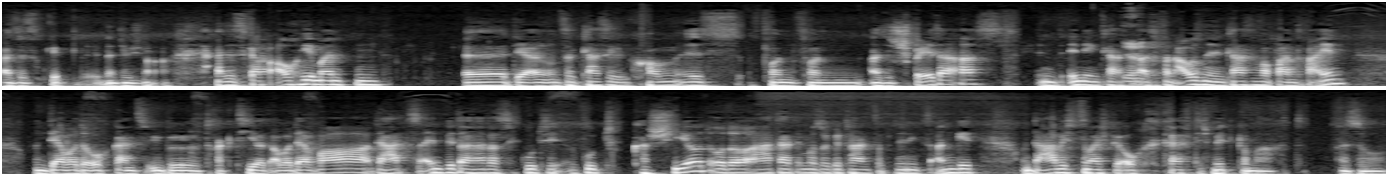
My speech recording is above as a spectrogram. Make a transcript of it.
also es gibt natürlich noch, also es gab auch jemanden, äh, der in unsere Klasse gekommen ist von, von also später erst in, in den Klassen, Ja. also von außen in den Klassenverband rein. Und der wurde auch ganz übel traktiert. Aber der war, der hat es entweder hat das gut, gut kaschiert oder er hat halt immer so getan, als ob dir nichts angeht. Und da habe ich zum Beispiel auch kräftig mitgemacht. Also,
